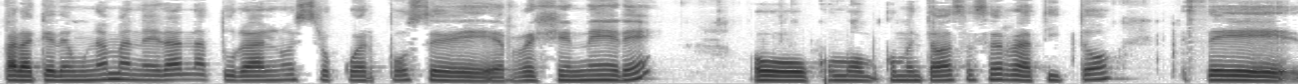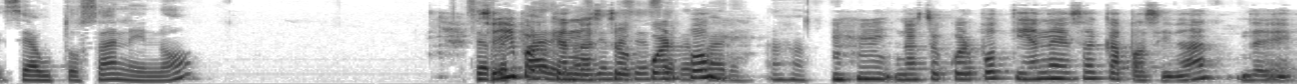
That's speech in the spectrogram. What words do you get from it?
para que de una manera natural nuestro cuerpo se regenere o como comentabas hace ratito, se, se autosane, ¿no? Sí, porque nuestro cuerpo, nuestro cuerpo tiene esa capacidad de,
